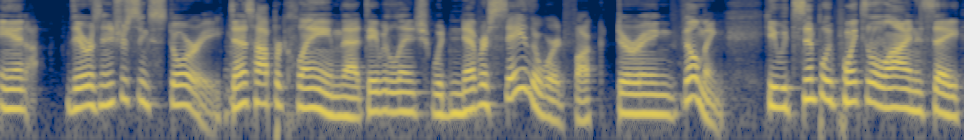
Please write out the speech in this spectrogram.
and there was an interesting story. Dennis Hopper claimed that David Lynch would never say the word fuck during filming. He would simply point to the line and say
